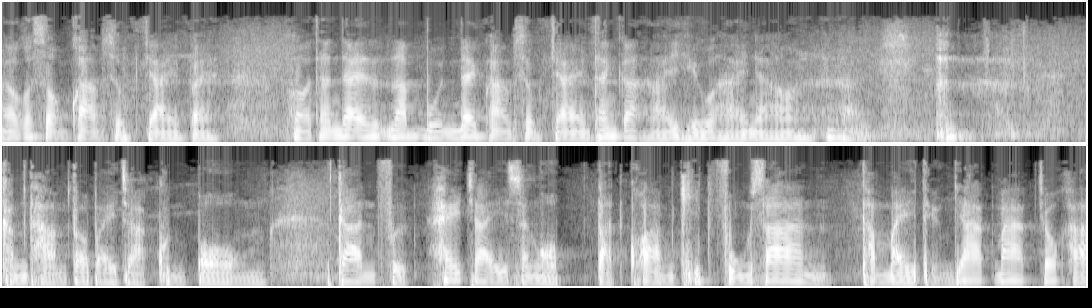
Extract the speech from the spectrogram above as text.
เราก็ส่งความสุขใจไป พอท่านได้รับบุญได้ความสุขใจ ท่านก็หายหิวหายหนาวคำถามต่อไปจากคุณโปง การฝึกให้ใจสงบตัดความคิดฟุ้งซ่าน ทำไมถึงยากมากเจ้าคะ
